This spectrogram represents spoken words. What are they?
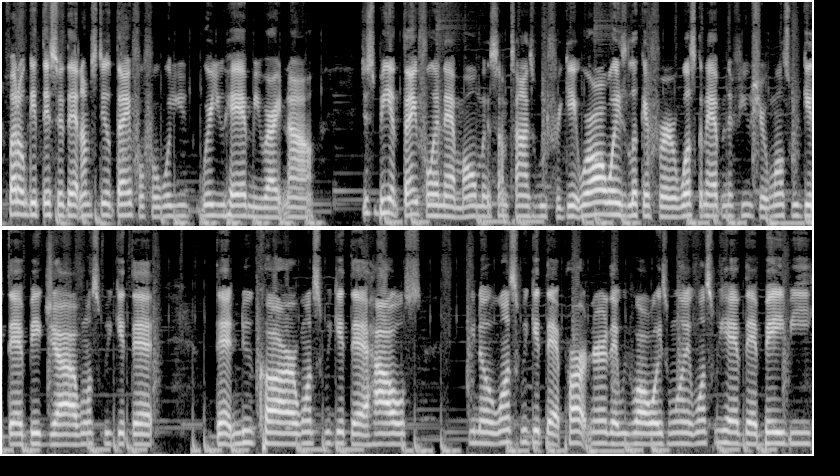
If i don't get this or that i'm still thankful for where you where you have me right now. Just being thankful in that moment. Sometimes we forget. We're always looking for what's going to happen in the future. Once we get that big job once we get that that new car, once we get that house, you know, once we get that partner that we've always wanted, once we have that baby,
